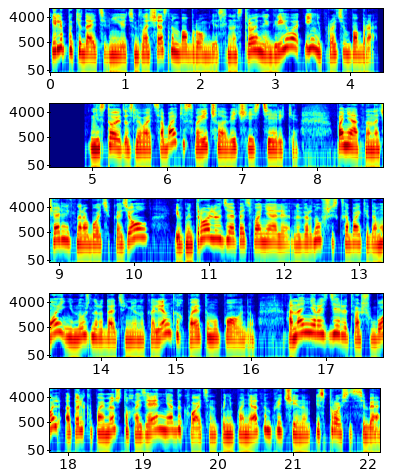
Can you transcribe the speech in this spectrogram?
Или покидайте в нее этим злосчастным бобром, если настроены игриво и не против бобра. Не стоит изливать собаке свои человечьи истерики. Понятно, начальник на работе козел, и в метро люди опять воняли, но вернувшись к собаке домой, не нужно рыдать у нее на коленках по этому поводу. Она не разделит вашу боль, а только поймет, что хозяин неадекватен по непонятным причинам и спросит себя,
